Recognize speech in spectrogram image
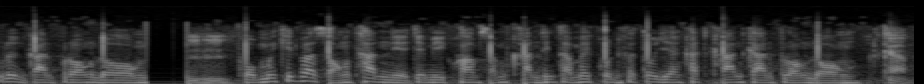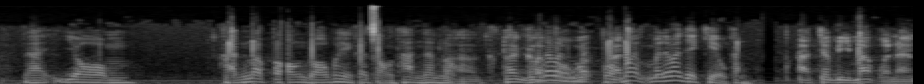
เรื่องการปรองดองอืมผมไม่คิดว่าสองท่านเนี่ยจะมีความสำคัญถึงทำให้คนเขาโต้แย้งคัดค้านการปรองดองครับนะยอม หันมาปรองดองเพื่อเห็นกับสองท่านนั่นหรอกอ่าท่านกำลังเพระฉะบอกว่าผมว่ามันไม่น่าจะเกี่ยวกัน อาจจะมีมากกว่านั้น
